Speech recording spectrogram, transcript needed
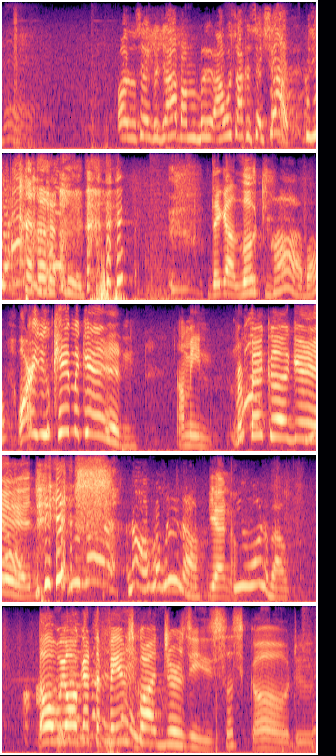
That's my man. Oh, you're saying good job. I'm. I wish I could say shut because you're actually they got lucky. Ah, bro. Why are you Kim again? I mean, Rebecca again. No, Helena. yeah, I What are you on about? Oh, we all got the fam squad jerseys. Let's go, dude.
